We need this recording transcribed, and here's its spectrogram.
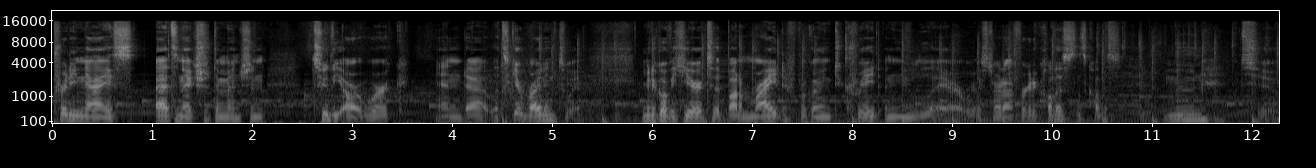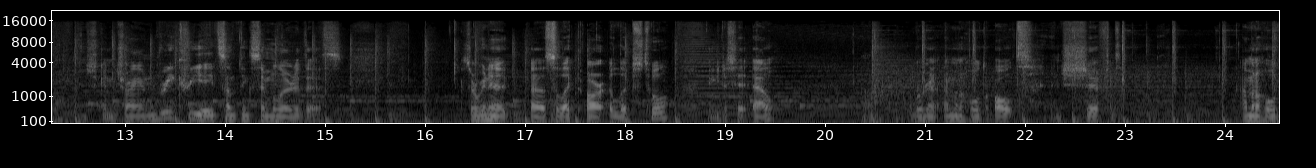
pretty nice, adds an extra dimension to the artwork, and uh, let's get right into it. I'm gonna go over here to the bottom right. We're going to create a new layer. We're gonna start off, we're gonna call this, let's call this Moon 2. I'm just gonna try and recreate something similar to this. So we're gonna uh, select our ellipse tool. You can just hit L. Uh, we're gonna, I'm gonna hold Alt and Shift. I'm gonna hold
